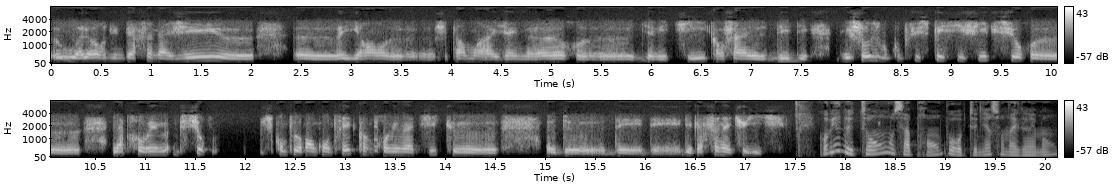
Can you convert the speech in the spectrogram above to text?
ou alors d'une personne âgée ayant, je sais pas moi, Alzheimer, diabétique, enfin des, choses beaucoup plus spécifiques sur ce qu'on peut rencontrer comme problématique de, des, personnes accueillies. Combien de temps ça prend pour obtenir son agrément?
